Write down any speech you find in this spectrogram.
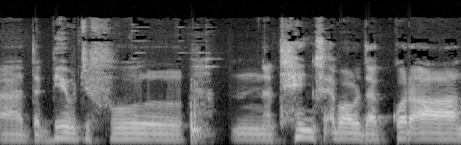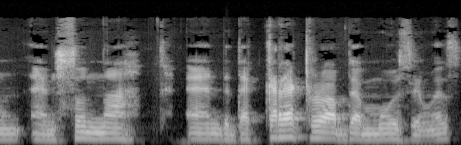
uh, the beautiful mm, things about the Quran and Sunnah and the character of the Muslims,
